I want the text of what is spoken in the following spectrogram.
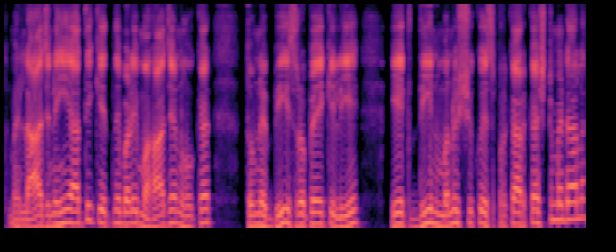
तुम्हें लाज नहीं आती कि इतने बड़े महाजन होकर तुमने बीस रुपए के लिए एक दीन मनुष्य को इस प्रकार कष्ट में डाला?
